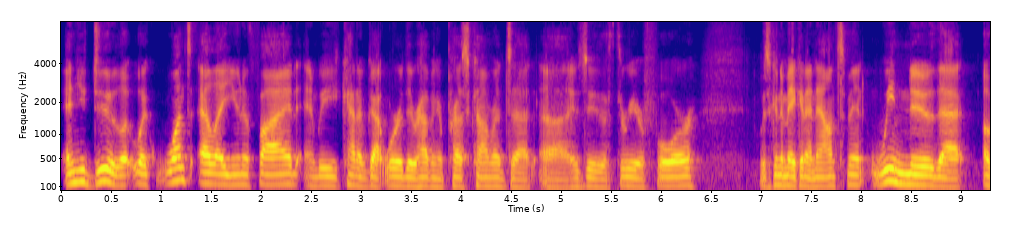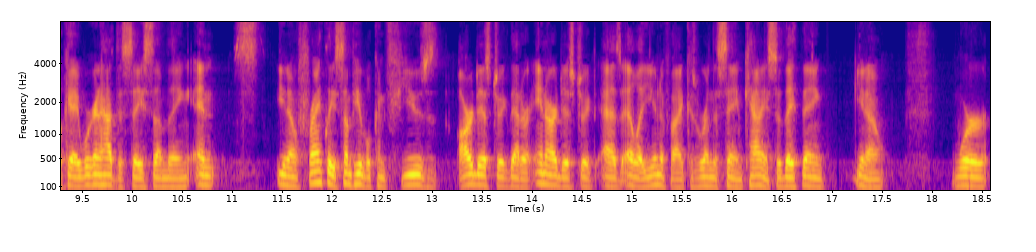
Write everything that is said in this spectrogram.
And you do like once LA unified, and we kind of got word they were having a press conference at uh, it was either three or four, was going to make an announcement. We knew that okay, we're going to have to say something, and you know, frankly, some people confuse our district that are in our district as LA unified because we're in the same county, so they think you know we're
